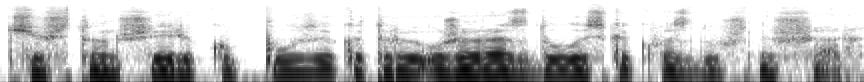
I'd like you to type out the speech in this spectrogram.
Чешет он Шерику пузо, которое уже раздулось, как воздушный шар.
